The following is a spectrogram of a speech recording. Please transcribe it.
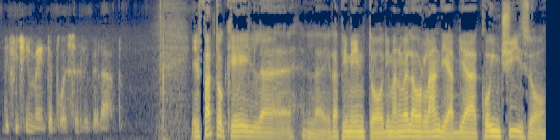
difficilmente può essere rivelato. Il fatto che il, il, rapimento di Manuela Orlandi abbia coinciso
